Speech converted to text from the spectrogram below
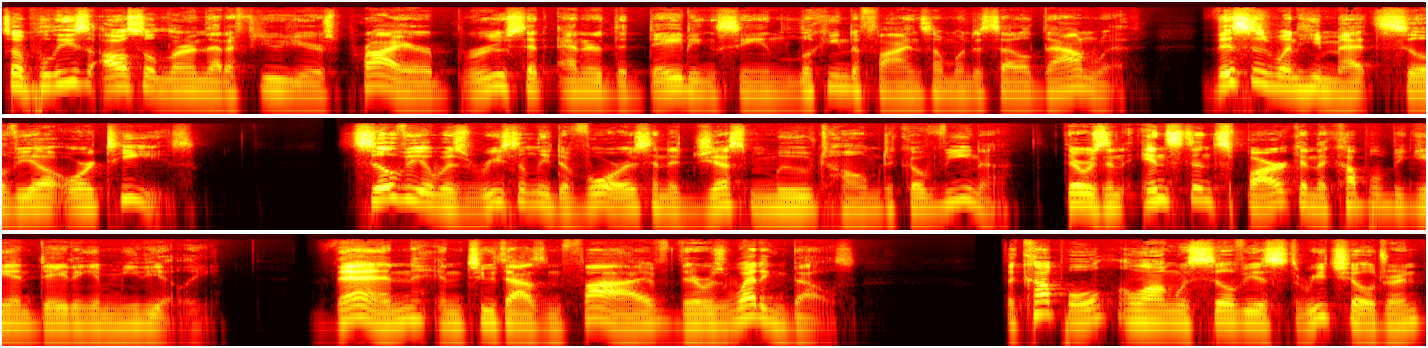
So, police also learned that a few years prior, Bruce had entered the dating scene looking to find someone to settle down with. This is when he met Sylvia Ortiz. Sylvia was recently divorced and had just moved home to Covina. There was an instant spark and the couple began dating immediately. Then, in 2005, there was wedding bells. The couple, along with Sylvia's three children,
